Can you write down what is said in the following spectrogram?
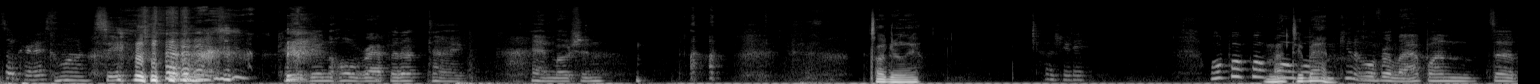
So Curtis, Come on, see. kind of doing the whole wrap it up time, hand motion. So Julia, how was your day? Whoa, whoa, whoa, Not too whoa, bad. We can overlap on the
